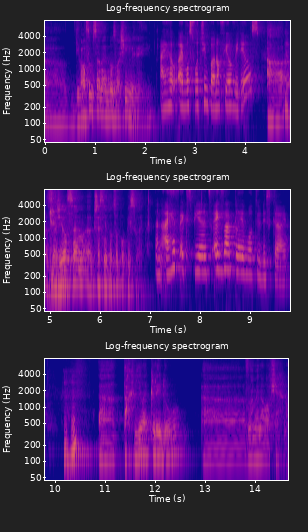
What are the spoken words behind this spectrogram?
Uh, díval jsem se na jedno z vašich videí I, have, I was watching one of your videos a zažil jsem eh, přesně to, co popisujete. and I have experienced exactly what you described. Uh, ta chvíle klidu uh, znamenala všechno.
